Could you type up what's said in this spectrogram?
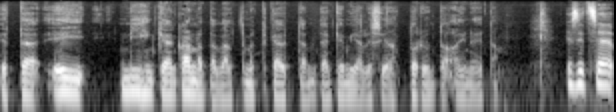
että ei niihinkään kannata välttämättä käyttää mitään kemiallisia torjunta-aineita. Ja sitten se,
